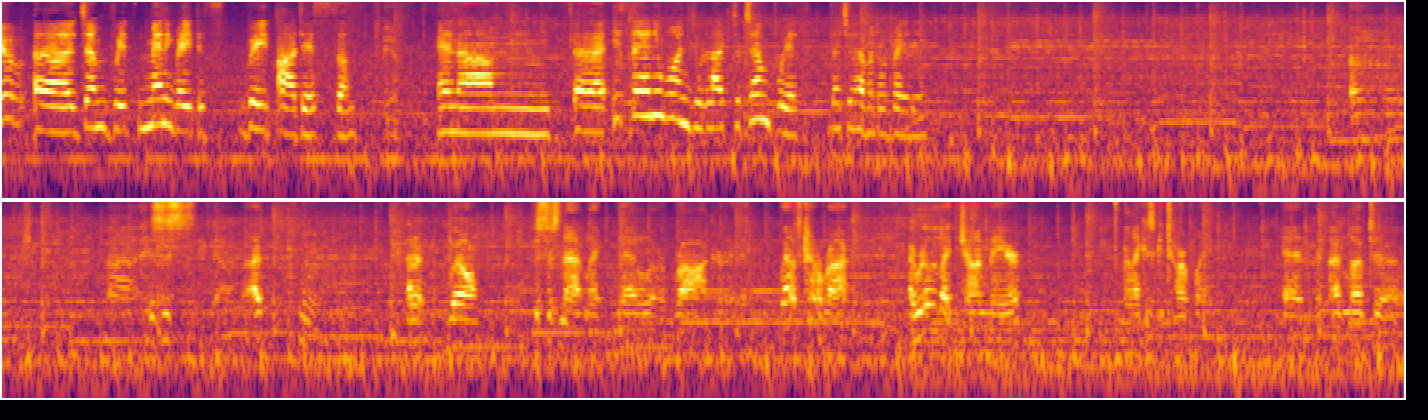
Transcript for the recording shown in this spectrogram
you uh, with many great great artists. Yeah. And um, uh, is there anyone you like to jump with that you haven't already? Uh, is this? Uh, I, hmm. I don't. Well, this is not like metal or rock or anything. Well, it's kind of rock. I really like John Mayer. I like his guitar playing, and I'd love to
